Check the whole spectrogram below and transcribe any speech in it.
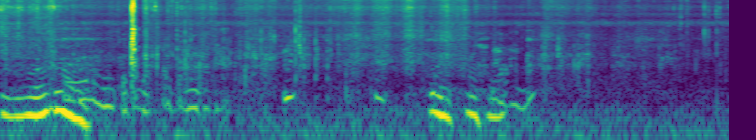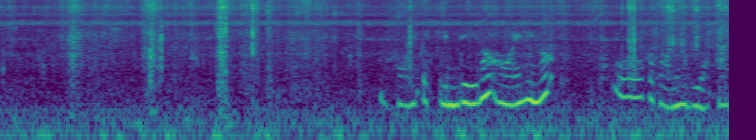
อืมอืม มันจะเดือดไปบนกระถาง อืมไม่หันละ หอยก็กินดีเนาะหอยนี่เนาะโอ้กระถางมันเหยียบมัน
